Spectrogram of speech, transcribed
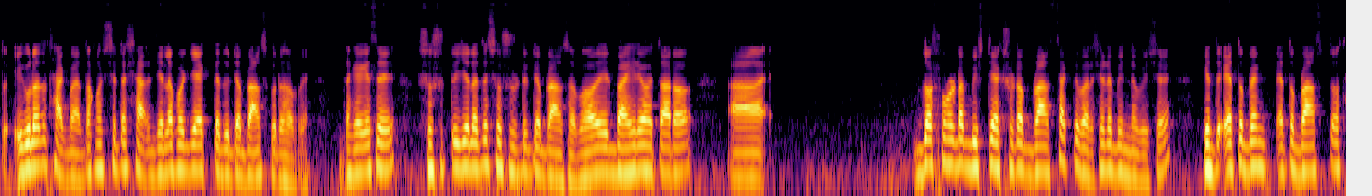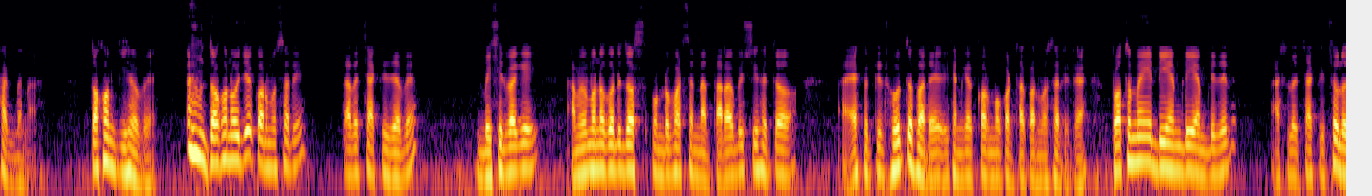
তো এগুলো তো থাকবে না। তখন সেটা জেলা পর্যায়ে একটা দুইটা ব্রাঞ্চ করে হবে। দেখা গেছে ষষ্ঠটি জেলাতে ষষ্ঠটিটা ব্রাঞ্চ হবে। এর বাইরে হয়তো আরও দশ পনেরোটা, বিশটা, একশোটা ব্রাঞ্চ থাকতে পারে, সেটা ভিন্ন বিষয়। কিন্তু এত ব্যাংক এত ব্রাঞ্চ তো থাকবে না। তখন কি হবে? তখন ওই যে কর্মচারী, তাদের চাকরি যাবে। বেশিরভাগই আমি মনে করি দশ পনেরো পার্সেন্ট না, তারাও বেশি হয়তো এফেক্টেড হতে পারে এখানকার কর্মকর্তা, কর্মচারীরা। প্রথমেই ডিএমডি এমডিদের আসলে চাকরি চলে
